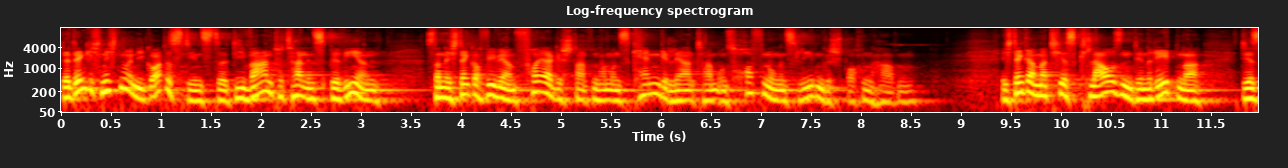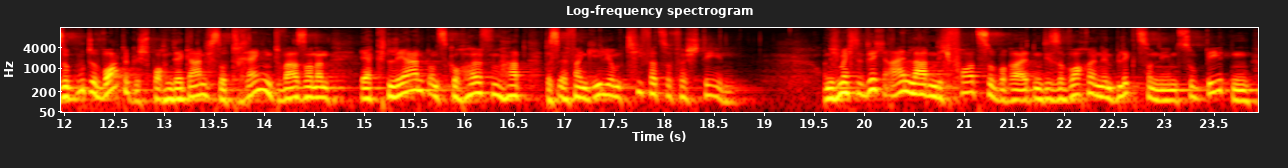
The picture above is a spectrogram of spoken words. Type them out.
Da denke ich nicht nur an die Gottesdienste, die waren total inspirierend, sondern ich denke auch, wie wir am Feuer gestanden haben, uns kennengelernt haben, uns Hoffnung ins Leben gesprochen haben. Ich denke an Matthias Klausen, den Redner, der so gute Worte gesprochen, der gar nicht so drängend war, sondern erklärend uns geholfen hat, das Evangelium tiefer zu verstehen. Und ich möchte dich einladen, dich vorzubereiten, diese Woche in den Blick zu nehmen, zu beten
